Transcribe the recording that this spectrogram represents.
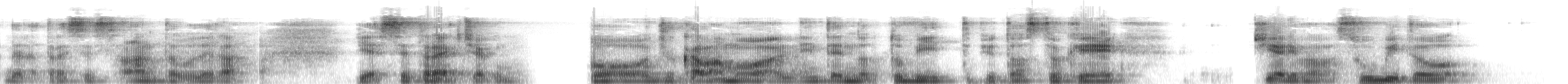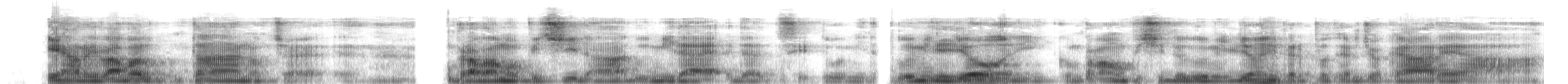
della, 360 o della PS3, cioè quando giocavamo al Nintendo 8 bit piuttosto che ci arrivava subito e arrivava lontano, cioè compravamo PC da, 2000, da sì, 2000, 2 milioni, compravamo PC da 2 milioni per poter giocare a...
